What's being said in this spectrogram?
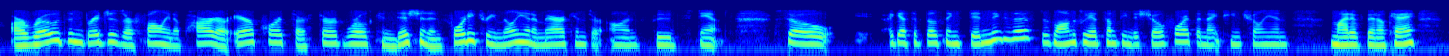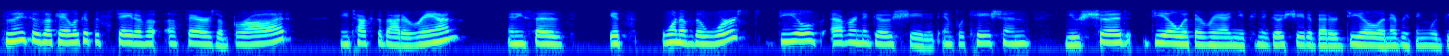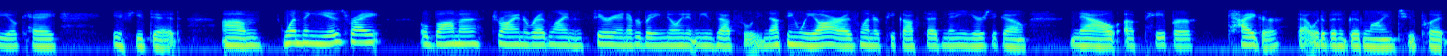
our roads and bridges are falling apart, our airports are third world condition, and 43 million Americans are on food stamps. So, I guess if those things didn't exist, as long as we had something to show for it, the 19 trillion might have been okay. So then he says, okay, look at the state of affairs abroad. And he talks about Iran, and he says it's one of the worst deals ever negotiated. Implication you should deal with Iran. You can negotiate a better deal, and everything would be okay if you did. Um, one thing he is right Obama drawing a red line in Syria and everybody knowing it means absolutely nothing. We are, as Leonard Peikoff said many years ago, now a paper tiger. That would have been a good line to put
